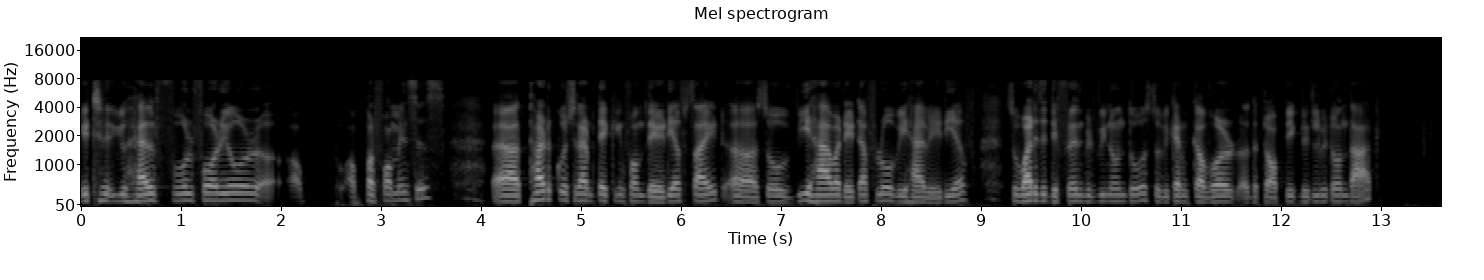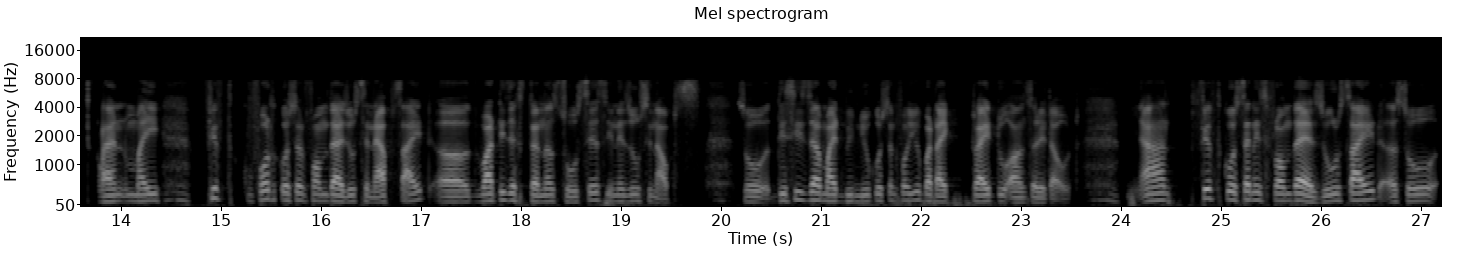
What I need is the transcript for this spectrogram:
it you helpful for your uh, performances. Uh, third question I'm taking from the ADF side. Uh, so we have a data flow, we have ADF. So what is the difference between on those? So we can cover uh, the topic little bit on that. And my fifth, fourth question from the Azure Synapse side, uh, what is external sources in Azure Synapse? So this is a might be new question for you, but I try to answer it out. And fifth question is from the Azure side. Uh, so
